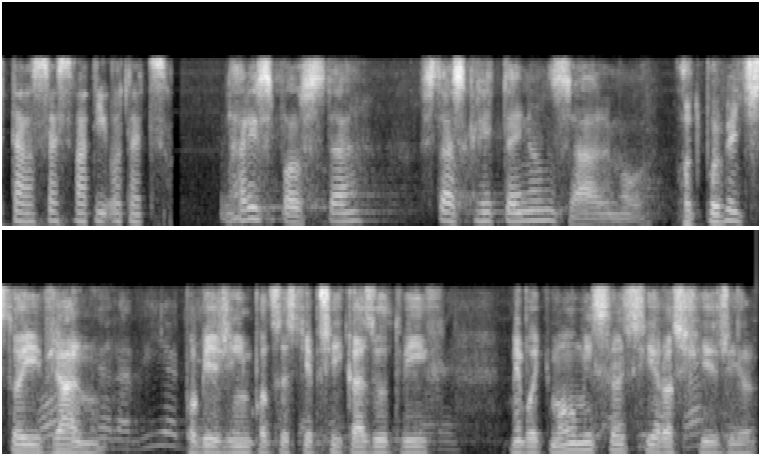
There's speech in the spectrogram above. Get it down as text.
Ptal se svatý otec. Odpověď stojí v žalmu. Poběžím po cestě příkazů tvých, neboť mou mysl si rozšířil.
